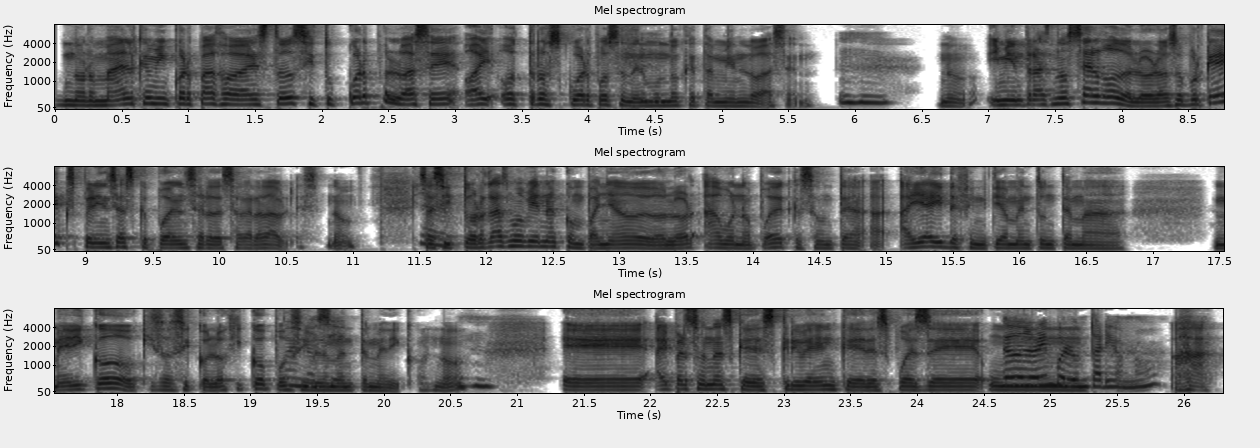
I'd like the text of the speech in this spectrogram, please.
normal que mi cuerpo haga esto. Si tu cuerpo lo hace, hay otros cuerpos en el mundo que también lo hacen. ¿no? Y mientras no sea algo doloroso, porque hay experiencias que pueden ser desagradables, ¿no? O sea, si tu orgasmo viene acompañado de dolor, ah, bueno, puede que sea un tema, ahí hay definitivamente un tema médico o quizás psicológico, posiblemente médico, ¿no? Eh, hay personas que describen que después de un... De dolor involuntario, ¿no? Ajá.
